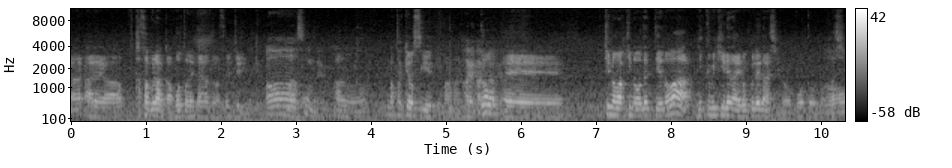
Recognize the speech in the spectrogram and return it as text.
ああれはカサブランカ元ネタになってますねジュリーの曲。ああそうねあの、まあ、時を過ぎるっていうままに言うと、はいはえー昨日は昨日でっていうのは憎みきれないロクレナーシの冒頭の歌詞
